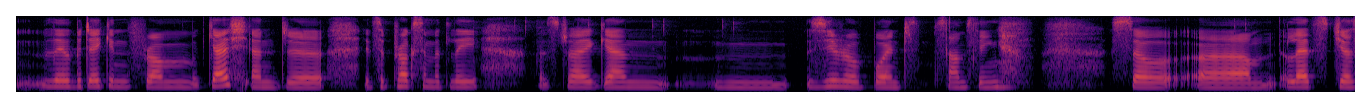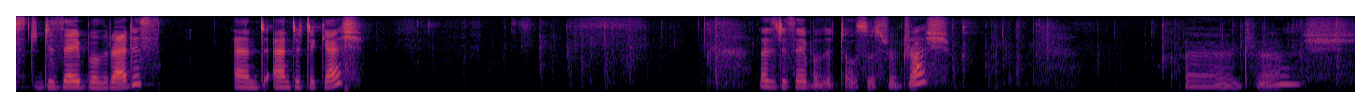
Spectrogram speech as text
they'll be taken from cache and uh, it's approximately let's try again mm, 0 point something So um, let's just disable Redis and entity cache. Let's disable it also through Drush. Uh, Drush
